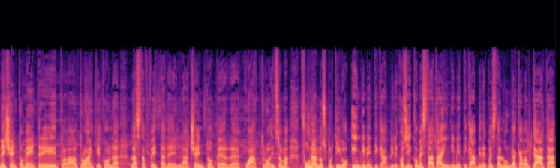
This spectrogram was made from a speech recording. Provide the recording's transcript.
nei 100 metri, tra l'altro anche con la staffetta della 100 per 4. Insomma, fu un anno sportivo indimenticabile, così come è stata indimenticabile questa lunga cavalcata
